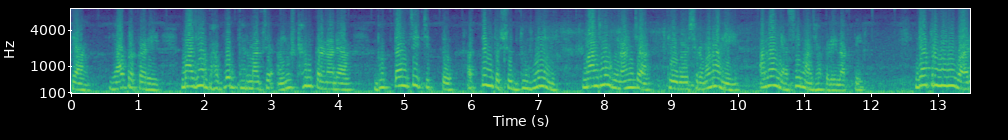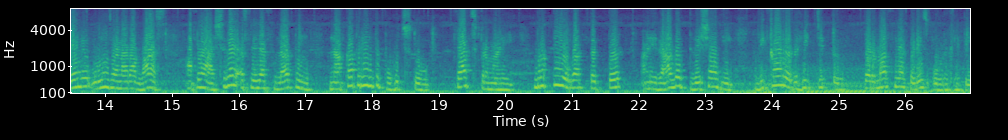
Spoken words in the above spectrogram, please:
त्याग या प्रकारे माझ्या भागवत धर्माचे अनुष्ठान करणाऱ्या भक्तांचे चित्त अत्यंत शुद्ध होऊन माझ्या गुणांच्या केवळ श्रवणाने अनायासे माझ्याकडे लागते. ज्याप्रमाणे वाऱ्याने उडून जाणारा वास आपला आश्रय असलेल्या फुलातून नाकापर्यंत पोहोचतो त्याचप्रमाणे भक्तियोगात तत्पर आणि राग द्वेषादी विकाररहित चित्त परमात्म्याकडेच ओढ घेते.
